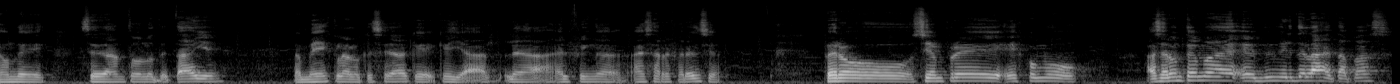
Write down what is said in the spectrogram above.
donde se dan todos los detalles, la mezcla, lo que sea, que, que ya le da el fin a, esa referencia. Pero siempre es como hacer un tema es vivir de las etapas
